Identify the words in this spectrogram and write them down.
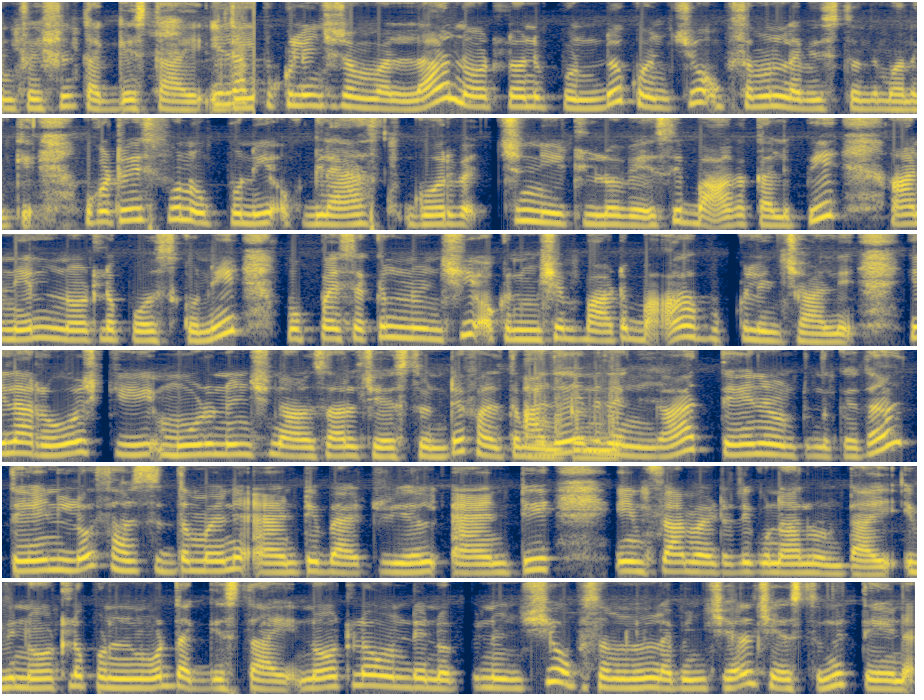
ఇన్ఫెక్షన్ తగ్గిస్తాయి. ఇలా పుక్కులించడం వల్ల నోట్లోని పుండు కొంచెం ఉపశమనం లభిస్తుంది మనకి. ఒక టీ స్పూన్ ఉప్పుని ఒక గ్లాస్ గోరువెచ్చని నీటిలో వేసి బాగా కలిపి ఆ నీళ్ళు నోట్లో పోసుకుని ముప్పై సెకండ్ల నుంచి ఒక నిమిషం పాటు బాగా పుక్కులించాలి. ఇలా రోజుకి మూడు నుంచి నాలుగు సార్లు చేస్తుంటే ఫలితం అదే విధంగా తేనె ఉంటుంది కదా తేనెలో సహసిద్ధమైన యాంటీ బ్యాక్టీరియల్ యాంటీ ఇన్ఫ్లామేటరీ గుణాలు ఉంటాయి. ఇవి నోట్లో పుండ్లను కూడా తగ్గిస్తాయి. నోట్లో ఉండే నొప్పి నుంచి ఉపశమనం లభించేలా చేస్తుంది తేనె.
